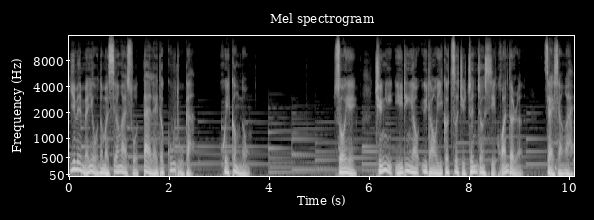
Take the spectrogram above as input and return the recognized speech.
因为没有那么相爱所带来的孤独感，会更浓。所以，请你一定要遇到一个自己真正喜欢的人，再相爱。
